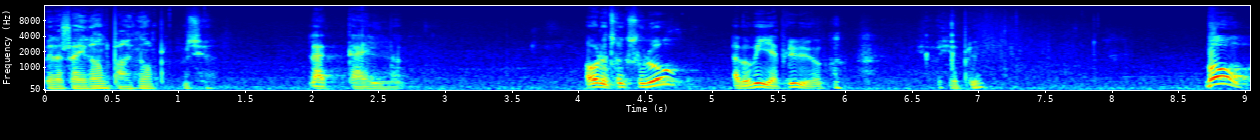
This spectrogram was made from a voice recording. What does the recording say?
Mais la Thaïlande, par exemple, monsieur. La Thaïlande. Oh, le truc sous l'eau? Ah bah oui, il y a plus. hein. Il y a plus Bon,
